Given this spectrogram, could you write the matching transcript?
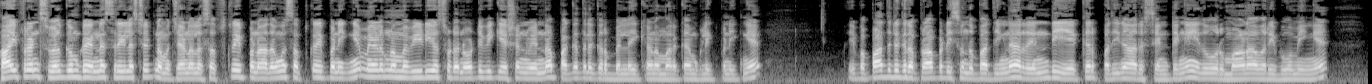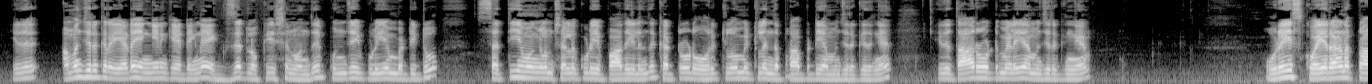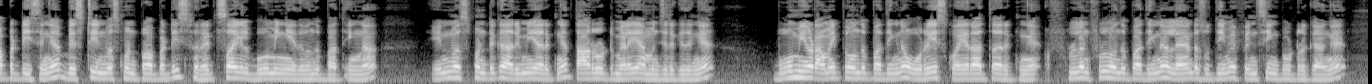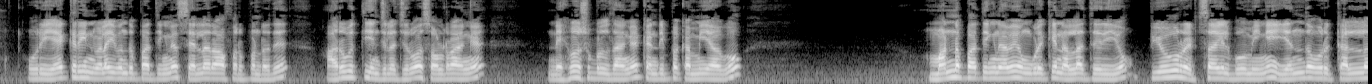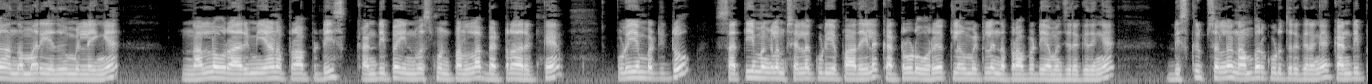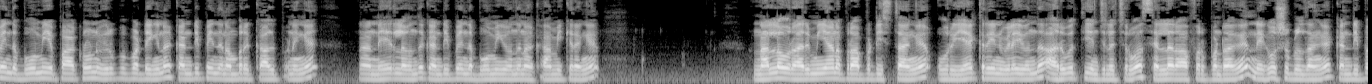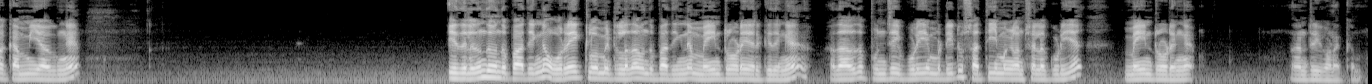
Hi friends welcome to NS real estate நம்ம சேனலை subscribe பண்ணாதவங்க சப்ஸ்கிரைப் பண்ணிக்கங்க. மேலும் நம்ம வீடியோஸோட நோட்டிஃபிகேஷன் வேணுன்னா பக்கத்தில் இருக்கிற பெல் ஐக்கான மறக்காமல் கிளிக் பண்ணிக்கங்க. இப்போ பார்த்துட்டு இருக்கிற ப்ராப்பர்ட்டிஸ் வந்து பார்த்தீங்கன்னா ரெண்டு ஏக்கர் பதினாறு சென்ட்டுங்க. இது ஒரு மானாவரி பூமிங்க. இது அமைஞ்சிருக்கிற இடம் எங்கேன்னு கேட்டிங்கன்னா எக்ஸாக்ட் லொக்கேஷன் வந்து புஞ்சை புளியம்பட்டி டு சத்தியமங்கலம் செல்லக்கூடிய பாதையிலேருந்து கட்ரோடு ஒரு கிலோமீட்டரில் இந்த ப்ராப்பர்ட்டி அமைஞ்சிருக்குதுங்க. இது தார் ரோட்டு மேலேயே அமைஞ்சிருக்குங்க. ஒரே ஸ்கொயரான ப்ராப்பர்ட்டிஸுங்க. Best investment properties. Red soil booming இது வந்து பார்த்தீங்கன்னா இன்வெஸ்ட்மெண்ட்டுக்கு அருமையாக இருக்குங்க. தார் ரோட்டு மேலேயே அமைஞ்சிருக்குதுங்க. பூமியோட அமைப்பு வந்து பார்த்தீங்கன்னா ஒரே ஸ்கொயராக தான் இருக்குங்க. ஃபுல் அண்ட் ஃபுல் வந்து பார்த்தீங்கன்னா லேண்டை சுற்றியுமே ஃபென்சிங் போட்டிருக்காங்க. ஒரு ஏக்கரின் விலை வந்து பார்த்தீங்கன்னா செல்லர் ஆஃபர் பண்ணுறது அறுபத்தி அஞ்சு லட்ச ரூபா சொல்கிறாங்க நெகோஷியபிள் தாங்க. கண்டிப்பாக கம்மியாகும். மண்ணை பார்த்தீங்கன்னாவே உங்களுக்கே நல்லா தெரியும். பியூர் ரெட் சாயில் பூமிங்க. எந்த ஒரு கல் அந்த மாதிரி எதுவும் இல்லைங்க. நல்ல ஒரு அருமையான ப்ராப்பர்ட்டிஸ் கண்டிப்பாக இன்வெஸ்ட்மெண்ட் பண்ணலாம். பெட்டராக இருக்குங்க. புளியம்பட்டி டு சத்தியமங்கலம் செல்லக்கூடிய பாதையில் கட்டோடு ஒரே கிலோமீட்டரில் இந்த ப்ராப்பர்ட்டி அமைஞ்சிருக்குதுங்க. டிஸ்கிரிப்ஷனில் நம்பர் கொடுத்துருக்குறேங்க. கண்டிப்பாக இந்த பூமியை பார்க்கணுன்னு விருப்பப்பட்டீங்கன்னா கண்டிப்பாக இந்த நம்பருக்கு கால் பண்ணுங்கள் நான் நேரில் வந்து கண்டிப்பாக இந்த பூமியை வந்து நான் காமிக்கிறேங்க. நல்ல ஒரு அருமையான ப்ராப்பர்ட்டிஸ் தாங்க. ஒரு ஏக்கரின் விலை வந்து அறுபத்தி அஞ்சு லட்ச ரூபா. செல்லர் ஆஃபர் பண்ணுறாங்க நெகோஷியபிள் தாங்க. கண்டிப்பாக கம்மியாகுங்க. இதிலிருந்து வந்து பார்த்தீங்கன்னா ஒரே கிலோமீட்டரில் தான் வந்து பார்த்தீங்கன்னா மெயின் ரோடே இருக்குதுங்க. அதாவது புஞ்சை புளியம்பட்டி டு சத்தியமங்கலம் செல்லக்கூடிய மெயின் ரோடுங்க நன்றி வணக்கம்.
